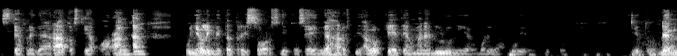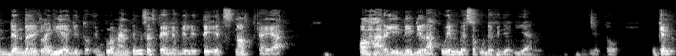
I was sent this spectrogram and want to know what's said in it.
setiap negara atau setiap orang kan punya limited resource gitu sehingga harus diallocate yang mana dulu nih yang mau dilakuin gitu dan dan balik lagi ya gitu implementing sustainability it's not kayak oh hari ini dilakuin besok udah kejadian gitu mungkin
